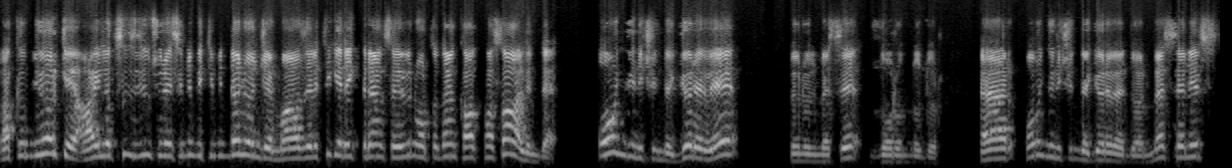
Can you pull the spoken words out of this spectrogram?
Bakın diyor ki aylıksız izin süresinin bitiminden önce mazereti gerektiren sebebin ortadan kalkması halinde 10 gün içinde göreve dönülmesi zorunludur. Eğer 10 gün içinde göreve dönmezseniz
